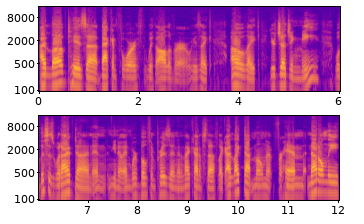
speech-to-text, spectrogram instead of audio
I loved his uh, back and forth with Oliver, where he's like, "Oh, like you're judging me? Well, this is what I've done, and you know, and we're both in prison and that kind of stuff." Like I like that moment for him. Not only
